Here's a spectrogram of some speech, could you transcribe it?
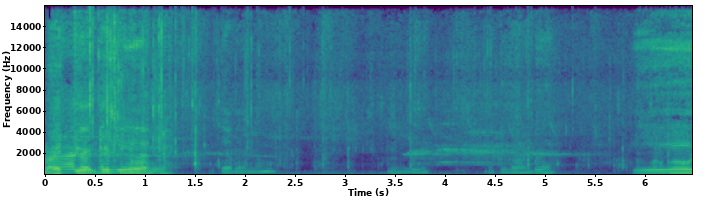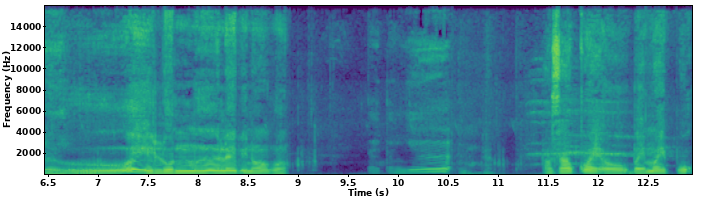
หลายเตือนเด้อพี่น้องเดี๋ยวเดี๋ยวน้องนี่เอาไปลองเบิ่งพี่เบาแล้วโอ้ยหล่นมือเลยพี่น้องบ่ได้ตั้งเยอะเอาสาวก้อยเอาใบไม้ปก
